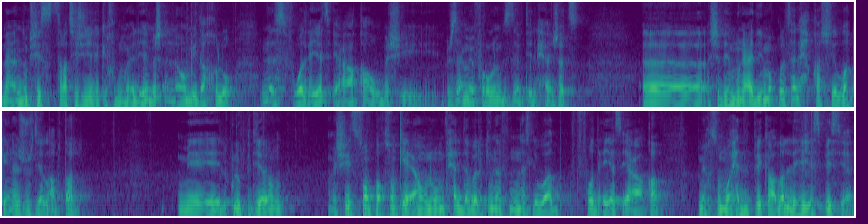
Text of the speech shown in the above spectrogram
ما عندهمش شي استراتيجية اللي كيخدموا عليها باش أنهم يدخلوا الناس في وضعيات إعاقة وباش ي... باش زعما يوفروا لهم بزاف ديال الحاجات. آه شبه منعدمة قلتها لحقاش يلا كاينة جوج ديال الأبطال mais ال club ديالهم ماشي 100% كيعاونوهم بحال دابا كاينة في الناس اللي واحد في وضعيات إعاقة mais خصهم واحد البيكالا اللي هي spéciale.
